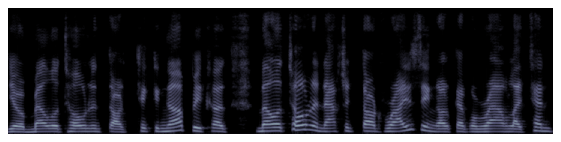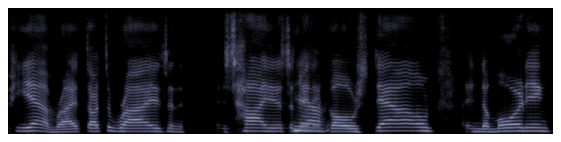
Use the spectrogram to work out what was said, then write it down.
your melatonin starts kicking up because melatonin actually starts rising like around like 10 p.m., right? Start to rise and it's highest and Yeah. then it goes down in the morning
